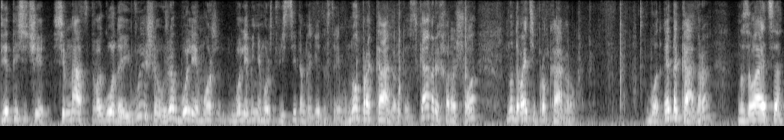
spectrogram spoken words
2017 года и выше уже более может, более-менее может вести там какие-то стримы. Но про камеру, то есть с камерой хорошо, но давайте про камеру. Вот, эта камера называется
